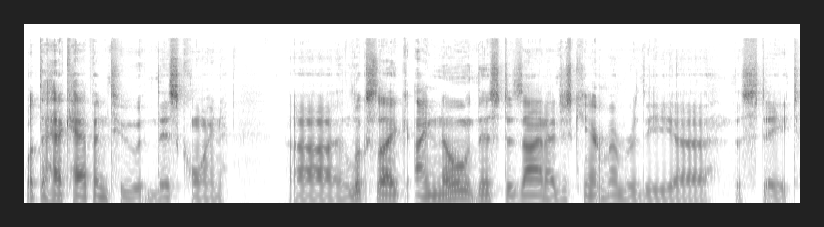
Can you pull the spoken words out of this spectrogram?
What the heck happened to this coin? Uh, it looks like I know this design. I just can't remember the uh, the state,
